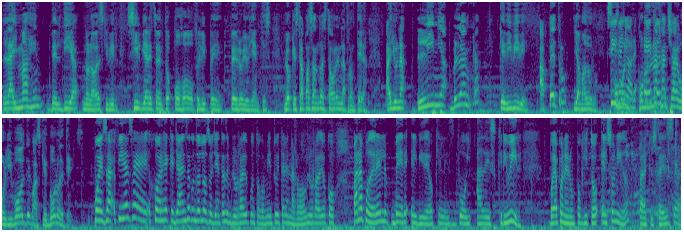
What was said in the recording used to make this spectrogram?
La imagen del día nos la va a escribir Silvia en este momento. Ojo, Felipe, Pedro y oyentes, lo que está pasando hasta ahora en la frontera. Hay una línea blanca que divide a Petro y a Maduro. Sí, como señor. En, como en una es- cancha de voleibol, de básquetbol o de tenis. Pues ah, fíjese, Jorge, que ya en segundos los oyentes en blurradio.com y en Twitter en arroba blurradioco para poder el- ver el video que les voy a describir. Voy a poner un poquito el sonido para que ustedes eh,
